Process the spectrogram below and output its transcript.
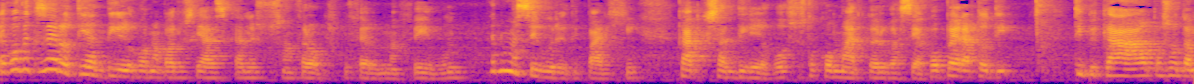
Εγώ δεν ξέρω τι αντίλογο να παρουσιάσει κανείς στους ανθρώπους που θέλουν να φύγουν. Δεν είμαι σίγουρη ότι υπάρχει κάποιος αντίλογος στο κομμάτι το εργασιακό, πέρα από το ότι τυπικά όπως όταν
